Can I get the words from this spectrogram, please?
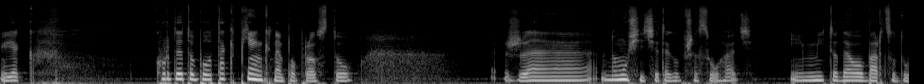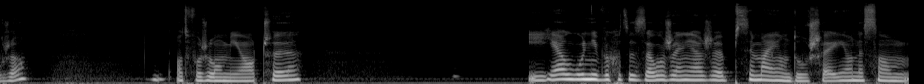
jak, kurde, to było tak piękne po prostu, że no musicie tego przesłuchać. I mi to dało bardzo dużo otworzyło mi oczy. I ja ogólnie wychodzę z założenia, że psy mają duszę i one są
